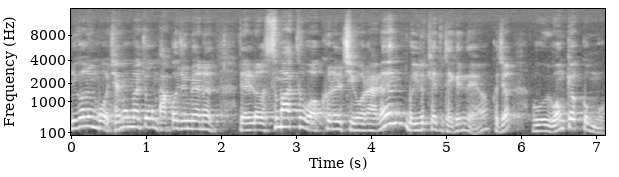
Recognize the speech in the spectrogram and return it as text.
이거는 뭐 제목만 조금 바꿔주면은 예를 들어 스마트 워크를 지원하는 뭐 이렇게 해도 되겠네요. 그죠? 뭐 원격 근무.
